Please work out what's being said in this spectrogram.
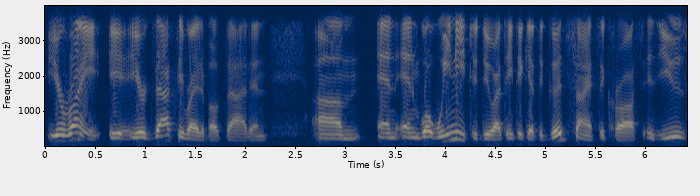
You're right. You're exactly right about that, and um, and and what we need to do, I think, to get the good science across is use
